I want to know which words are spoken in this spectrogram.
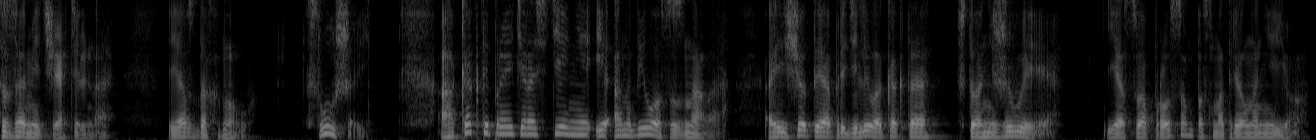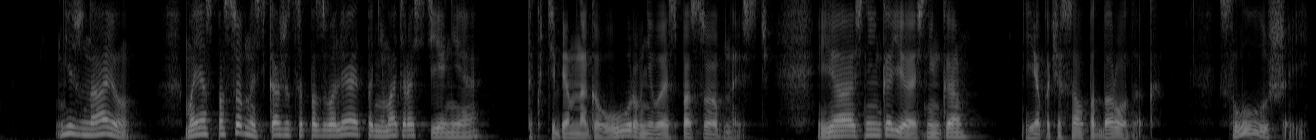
Замечательно. Я вздохнул. Слушай, а как ты про эти растения и анабиоз узнала? А еще ты определила как-то, что они живые. Я с вопросом посмотрел на нее. Не знаю, Моя способность, кажется, позволяет понимать растения. Так у тебя многоуровневая способность. Ясненько, ясненько. Я почесал подбородок. Слушай,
